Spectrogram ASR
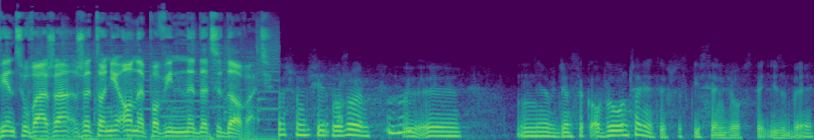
więc uważa, że to nie one powinny decydować. Zresztą dzisiaj złożyłem y, y, wniosek o wyłączenie tych wszystkich sędziów z tej izby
